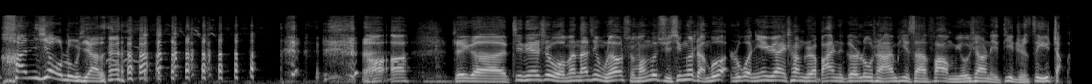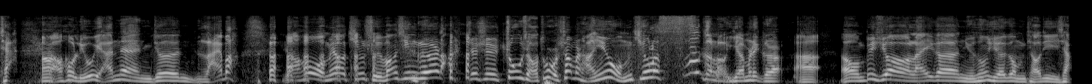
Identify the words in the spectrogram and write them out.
憨笑路线了。好啊，这个今天是我们南青五聊水房歌曲新歌展播。如果你也愿意唱歌，把你的歌录上 MP 三发我们邮箱里，地址自己找去。然后留言呢，你就来吧。然后我们要听水房新歌了，这是周小兔上半场，因为我们听了四个老爷们的歌啊啊，我们必须要来一个女同学给我们调剂一下，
